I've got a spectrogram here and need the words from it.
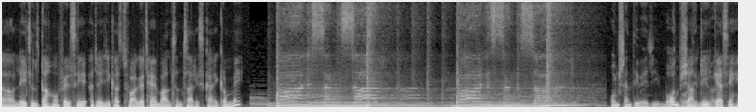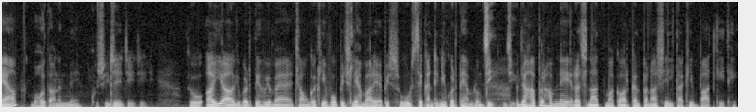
ले चलता हूँ। फिर से अजय जी का स्वागत है बाल संसार इस कार्यक्रम में। बाल संसार बाल संसार। ओम शांति भाई जी बहुत ओम शांति कैसे हैं आप? बहुत आनंद में खुशी जी जी जी तो आइए आगे बढ़ते हुए मैं चाहूँगा कि वो पिछले हमारे एपिसोड से कंटिन्यू करते हैं हम लोग। जी जी। जहाँ पर हमने रचनात्मक और कल्पनाशीलता की बात की थी।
